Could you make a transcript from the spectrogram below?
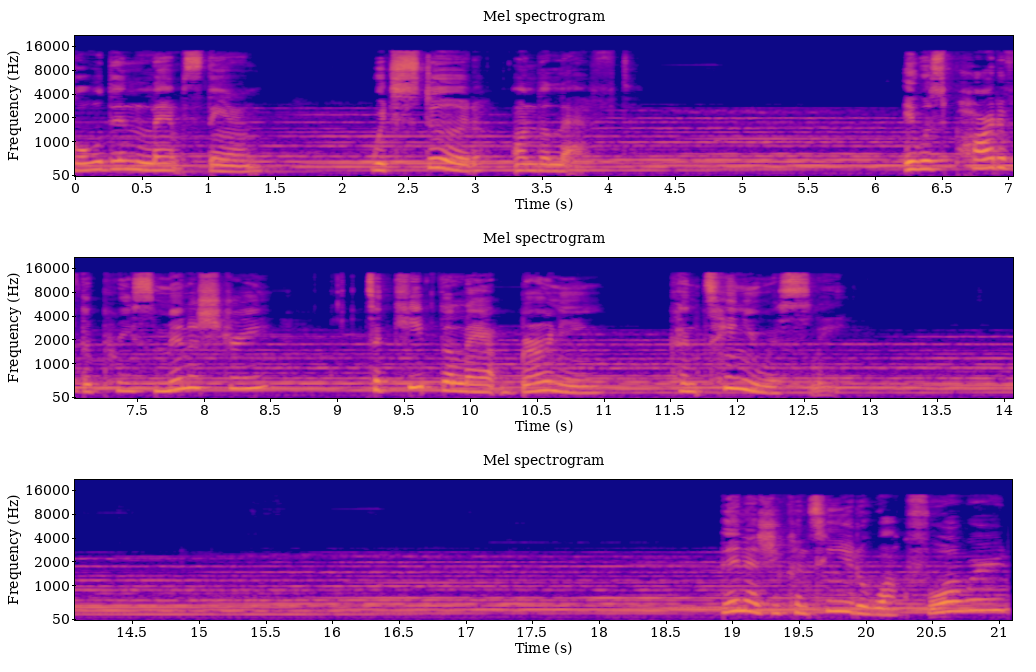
golden lampstand which stood on the left. It was part of the priest's ministry to keep the lamp burning continuously. Then, as you continue to walk forward,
